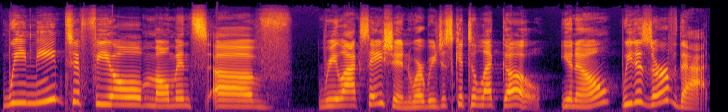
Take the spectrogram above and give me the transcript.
we need to feel moments of relaxation where we just get to let go, you know? We deserve that.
